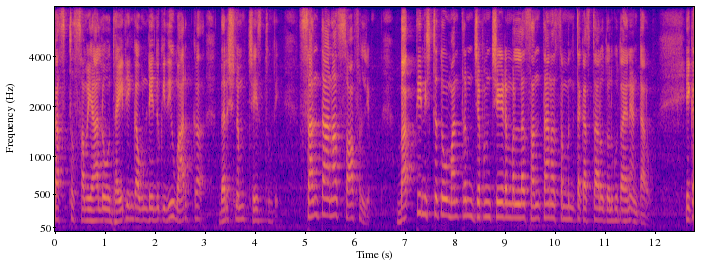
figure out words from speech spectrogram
కష్ట సమయాల్లో ధైర్యంగా ఉండేందుకు ఇది మార్గదర్శనం చేస్తుంది. సంతాన సాఫల్యం. భక్తి నిష్ఠతో మంత్రం జపం చేయడం వల్ల సంతాన సంబంధిత కష్టాలు తొలగుతాయని అంటారు. ఇక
